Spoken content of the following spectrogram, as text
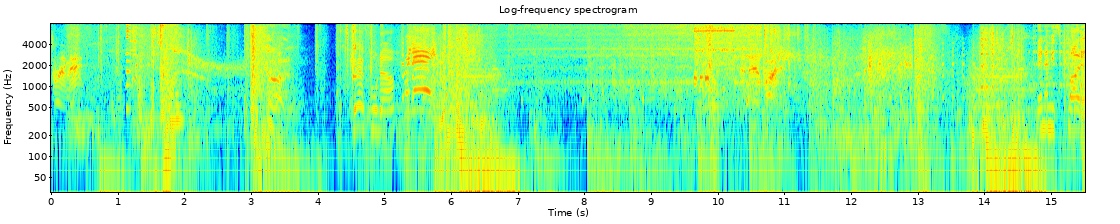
Sorry, mate. Careful now. Grenade! They're nearby. Enemy spotted A.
